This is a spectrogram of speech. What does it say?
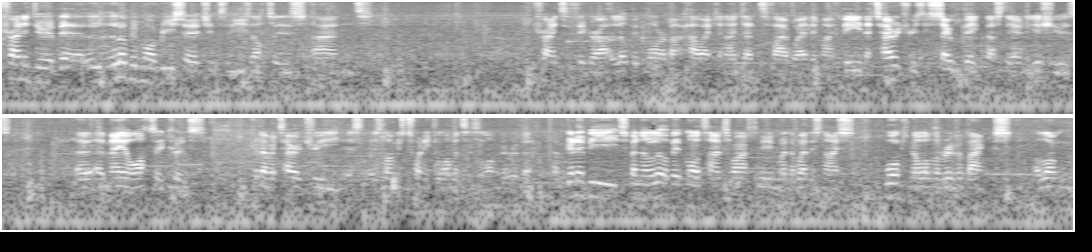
trying to do a bit, a little bit more research into these otters and trying to figure out a little bit more about how I can identify where they might be. Their territories is so big. That's the only issue. Is a, a male otter could could have a territory as, as long as 20 kilometres along the river. I'm going to be spending a little bit more time tomorrow afternoon when the weather's nice, walking along the riverbanks, along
